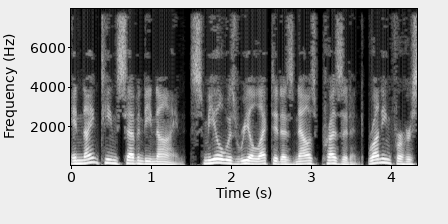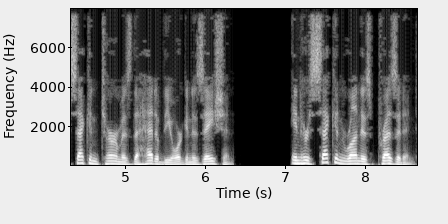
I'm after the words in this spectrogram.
In 1979, Smeal was re-elected as NOW's president, running for her second term as the head of the organization. In her second run as president,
